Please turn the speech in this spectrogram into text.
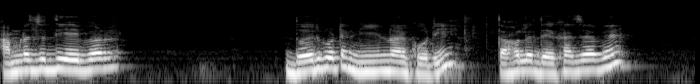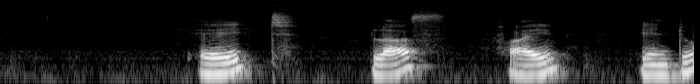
আমরা যদি এবার দৈর্ঘ্যটা নির্ণয় করি, তাহলে দেখা যাবে eight plus five into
